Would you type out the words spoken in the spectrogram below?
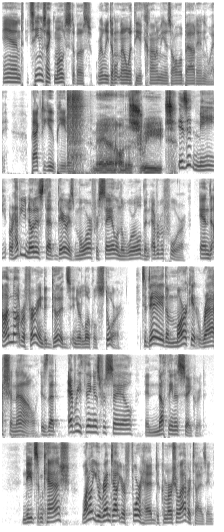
And it seems like most of us really don't know what the economy is all about anyway. Back to you, Peter. Man on the street. Is it me, or have you noticed that there is more for sale in the world than ever before? And I'm not referring to goods in your local store. Today, the market rationale is that everything is for sale and nothing is sacred. Need some cash? Why don't you rent out your forehead to commercial advertising?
